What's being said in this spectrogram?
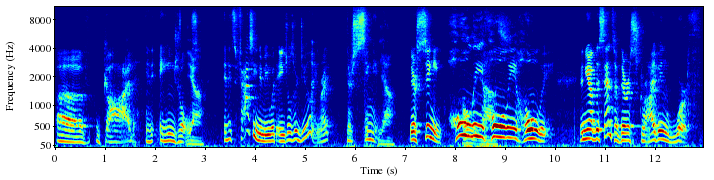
of God and angels. Yeah. And it's fascinating to me what angels are doing, right? They're singing. Yeah. They're singing, holy, yes. holy, holy. And you have the sense of they're ascribing worth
